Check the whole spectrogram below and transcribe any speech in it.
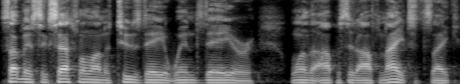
something is successful on a Tuesday or Wednesday or one of the opposite off nights, it's like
